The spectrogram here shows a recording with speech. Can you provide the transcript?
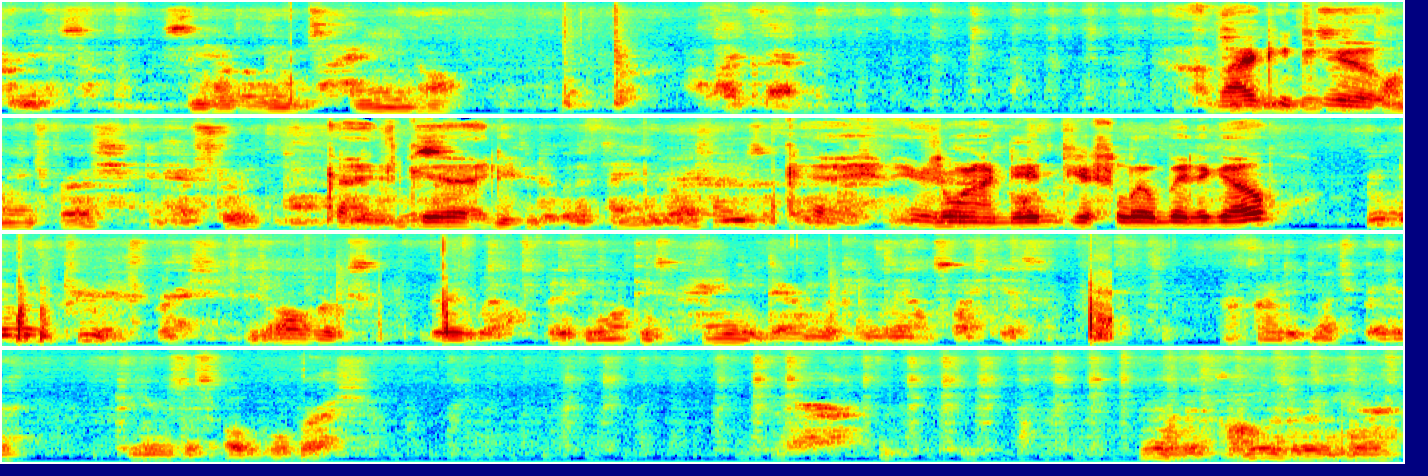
trees. See how the limbs hang off? I like that. I like it can use a too. One inch brush and have straight. That's good. You can do it with a fan brush. I use a fan Okay, here's one I did just a little bit ago. You can do it with a two inch brush. It all works very well. But if you want these hanging down looking limbs like this, I find it much better to use this oval brush. There. And all we're doing here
